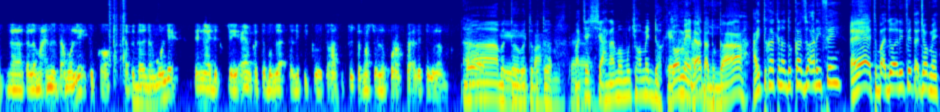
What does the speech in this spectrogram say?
uh, kalau makna tak molek tukar. Tapi kalau dah molek jangan ada kepercayaan kata berat fikir tu ha, itu termasuk dalam kurafat kata ulama Ah Okey, betul betul betul. Ustaz. Macam Syah nama mu comel dah ke? Comel dah, tak tukar. Ah itu kata nak tukar Zul Arifin. Eh, sebab Zul Arifin tak comel.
